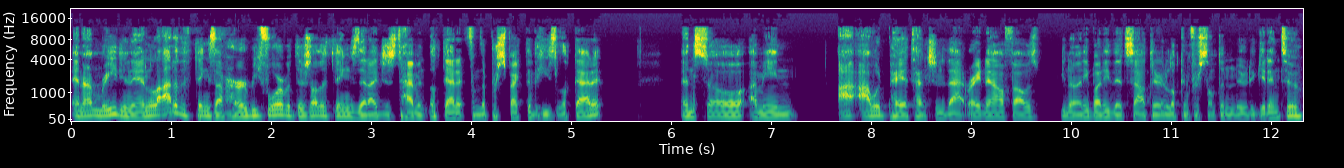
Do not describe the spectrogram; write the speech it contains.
and I'm reading it, and a lot of the things I've heard before, but there's other things that I just haven't looked at it from the perspective he's looked at it, and so I mean, I, I would pay attention to that right now if I was you know anybody that's out there looking for something new to get into.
